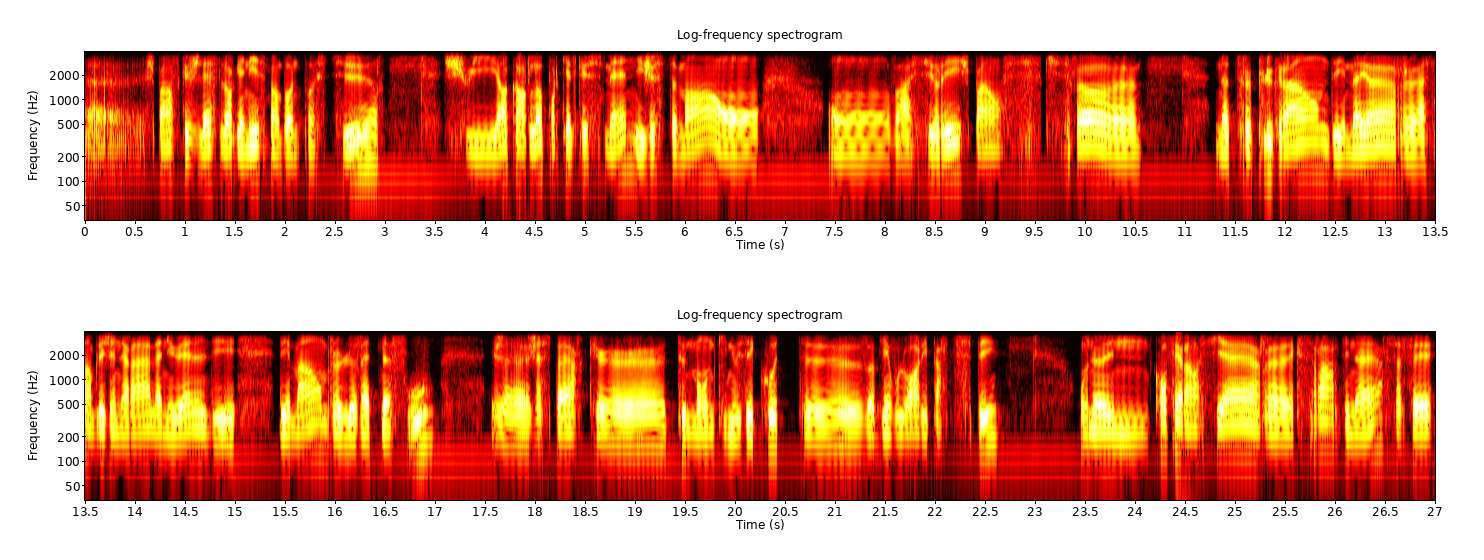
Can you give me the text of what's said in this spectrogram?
euh, je pense que je laisse l'organisme en bonne posture. Je suis encore là pour quelques semaines et justement, on, on va assurer, je pense, ce qui sera euh, notre plus grande et meilleure assemblée générale annuelle des, des membres le 29 août. J'espère que tout le monde qui nous écoute va bien vouloir y participer. On a une conférencière extraordinaire. Ça fait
